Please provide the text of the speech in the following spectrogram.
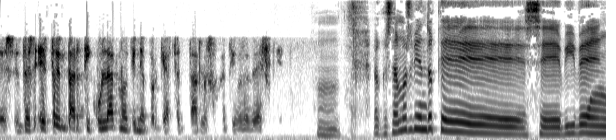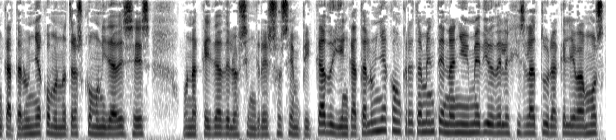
Entonces, entonces, esto en particular no tiene por qué afectar los objetivos de déficit. Mm. Lo que estamos viendo que se vive en Cataluña como en otras comunidades es una caída de los ingresos en picado y en Cataluña concretamente en año y medio de legislatura que llevamos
